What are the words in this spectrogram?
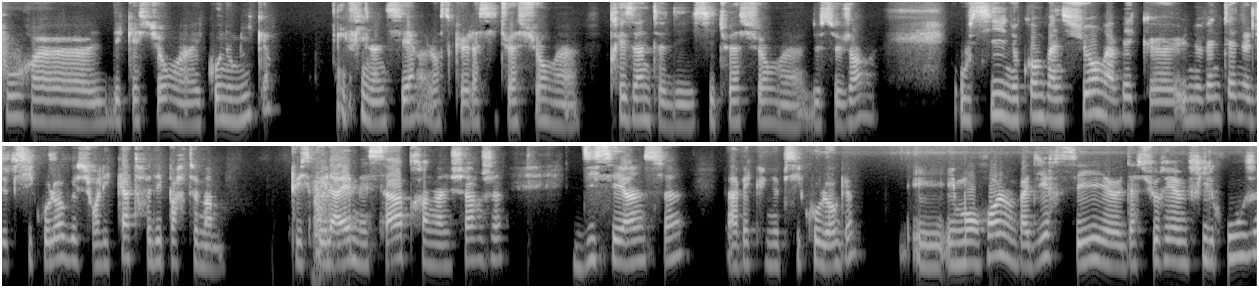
pour euh, des questions euh, économiques et financières lorsque la situation euh, présente des situations de ce genre. Aussi une convention avec une vingtaine de psychologues sur les quatre départements, puisque la MSA prend en charge dix séances avec une psychologue. Et, mon rôle, on va dire, c'est d'assurer un fil rouge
